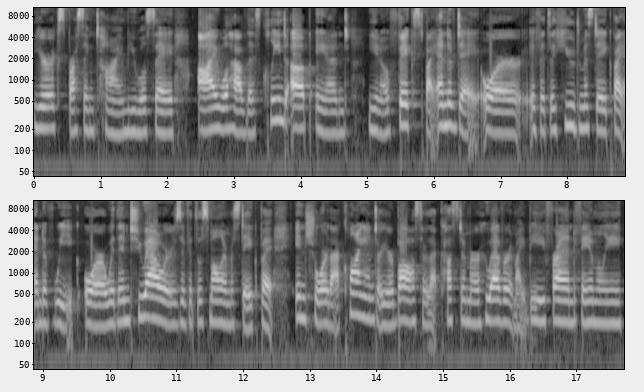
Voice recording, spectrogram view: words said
you're expressing time. You will say, I will have this cleaned up and, you know, fixed by end of day, or if it's a huge mistake by end of week, or within two hours if it's a smaller mistake. But ensure that client or your boss or that customer, whoever it might be, friend, family,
